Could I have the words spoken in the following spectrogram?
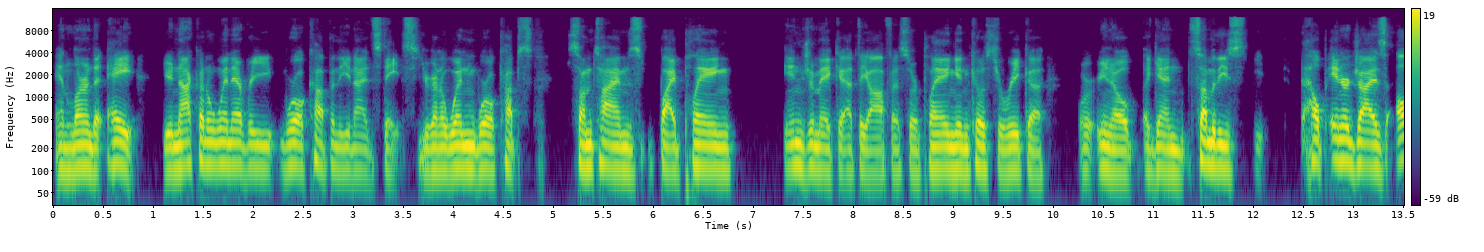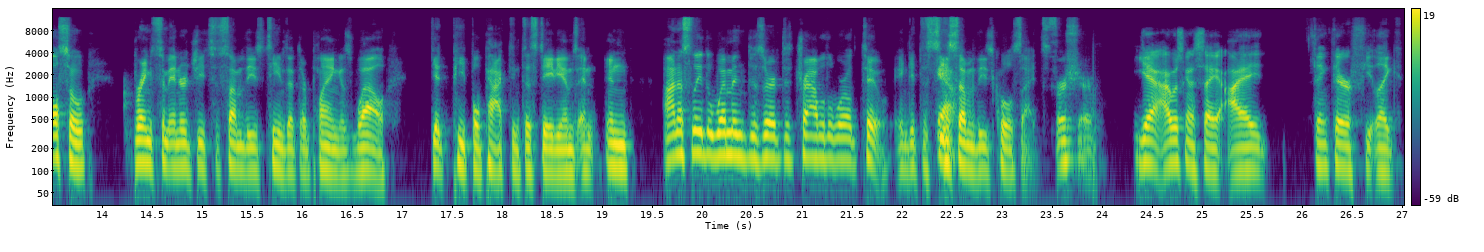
and learn that, hey, you're not going to win every World Cup in the United States. You're going to win World Cups sometimes by playing in Jamaica at the office or playing in Costa Rica or you know again some of these help energize also bring some energy to some of these teams that they're playing as well get people packed into stadiums and and honestly the women deserve to travel the world too and get to see yeah. some of these cool sites for sure yeah i was going to say i think there are a few like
